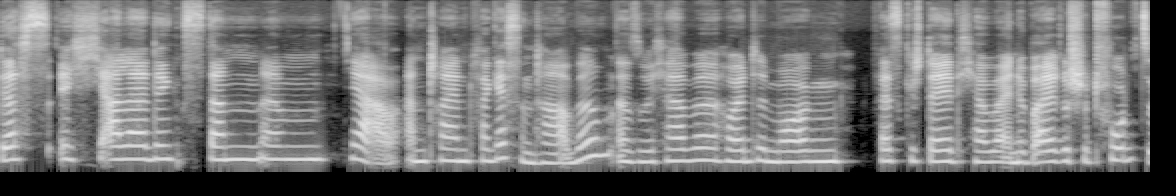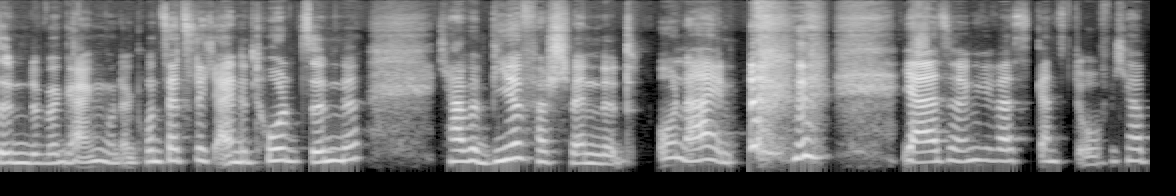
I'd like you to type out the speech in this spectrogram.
das ich allerdings dann ähm, ja anscheinend vergessen habe. Also ich habe heute Morgen festgestellt, ich habe eine bayerische Todsünde begangen oder grundsätzlich eine Todsünde. Ich habe Bier verschwendet. Oh nein. ja, also irgendwie war es ganz doof. Ich habe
